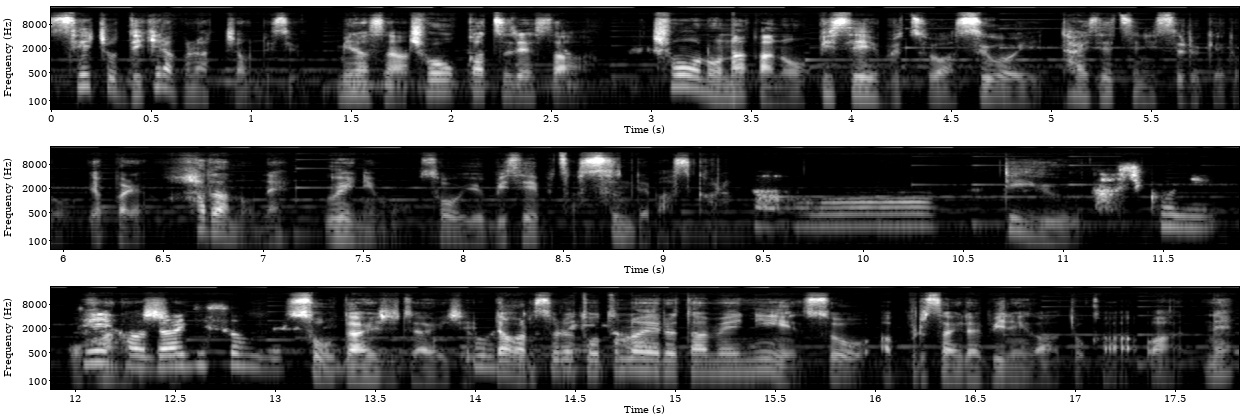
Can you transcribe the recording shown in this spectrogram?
成長できなくなっちゃうんですよ。皆さん腸活でさ腸の中の微生物はすごい大切にするけどやっぱり肌のね上にもそういう微生物は住んでますからっていう確かに。おペーハー話大事そうです、ね。そう大事大事だからそれを整えるためにそうアップルサイダービネガーとかはね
